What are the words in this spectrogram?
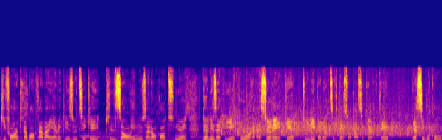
qui font un très bon travail avec les outils qu'ils ont et nous allons continuer de les appuyer pour assurer que toutes les collectivités sont en sécurité. Merci beaucoup.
